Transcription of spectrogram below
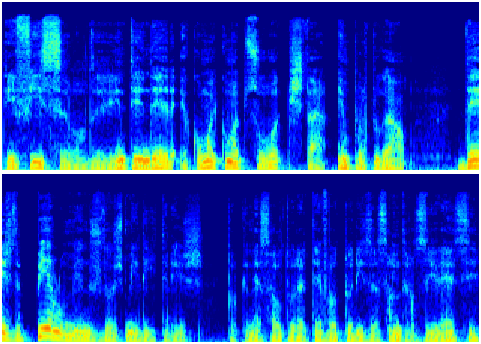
difícil de entender é como é que uma pessoa que está em Portugal desde pelo menos 2003, porque nessa altura teve autorização de residência,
